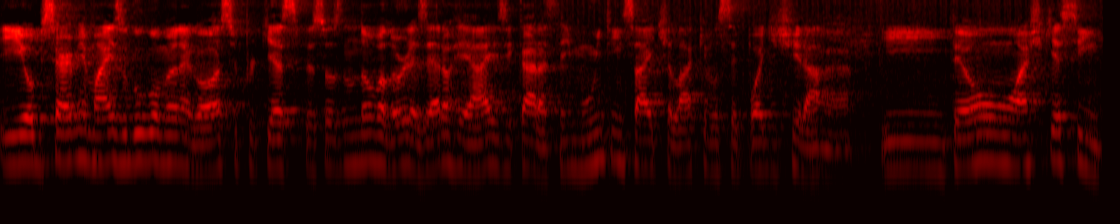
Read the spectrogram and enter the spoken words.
e observe mais o Google Meu Negócio, porque as pessoas não dão valor, é zero reais e, cara, tem muito insight lá que você pode tirar. É. E então, acho que assim,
